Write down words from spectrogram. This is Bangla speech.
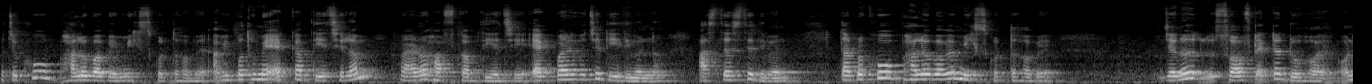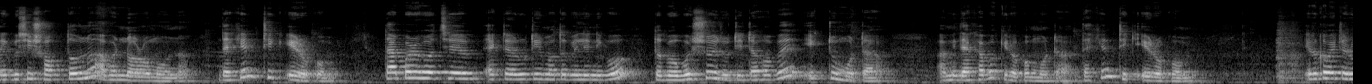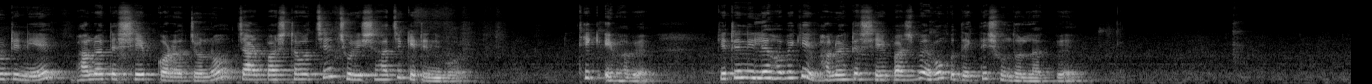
হচ্ছে খুব ভালোভাবে মিক্স করতে হবে। আমি প্রথমে এক কাপ দিয়েছিলাম আরও হাফ কাপ দিয়েছি। একবারে হচ্ছে দিয়ে দিবেন না, আস্তে আস্তে দিবেন। তারপর খুব ভালোভাবে মিক্স করতে হবে। যেন সফট একটা ডো হয়। অনেক বেশি শক্তও না, আবার নরমও না। দেখেন ঠিক এরকম। তারপরে হচ্ছে একটা রুটির মতো বেলে নিব। তবে অবশ্যই রুটিটা হবে একটু মোটা। আমি দেখাবো কীরকম মোটা। দেখেন ঠিক এরকম। এরকম একটা রুটি নিয়ে ভালো একটা শেপ করার জন্য চার পাঁচটা হচ্ছে ছুরির সাহায্যে কেটে নিব। ঠিক এভাবে। কেটে নিলে হবে কি ভালো একটা শেপ আসবে এবং দেখতে সুন্দর লাগবে।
